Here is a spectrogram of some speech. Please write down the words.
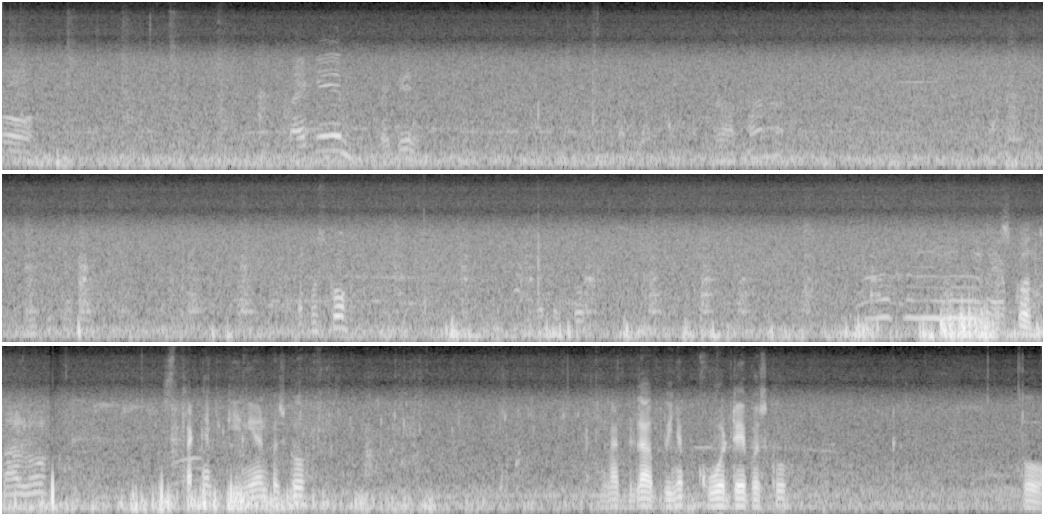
Oh. Naikin. Taikin Ke bosku ke bosku lo. Steknya beginian bosku Labi-labinya gede bosku Tuh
